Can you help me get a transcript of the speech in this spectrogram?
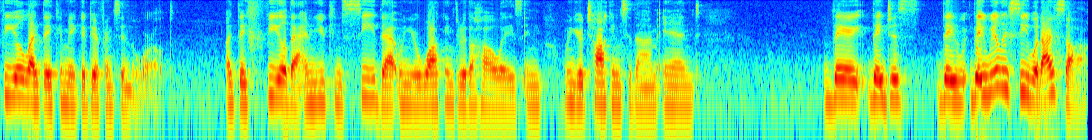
feel like they can make a difference in the world. Like they feel that, and you can see that when you're walking through the hallways and when you're talking to them, and they, they just, they, they really see what I saw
